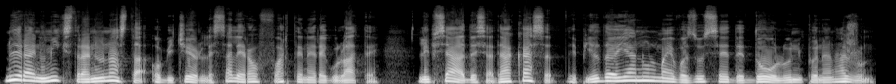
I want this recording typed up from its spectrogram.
Nu era nimic straniu în asta, obiceiurile sale erau foarte neregulate. Lipsea adesea de acasă, de pildă ea nu-l mai văzuse de două luni până în ajun.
